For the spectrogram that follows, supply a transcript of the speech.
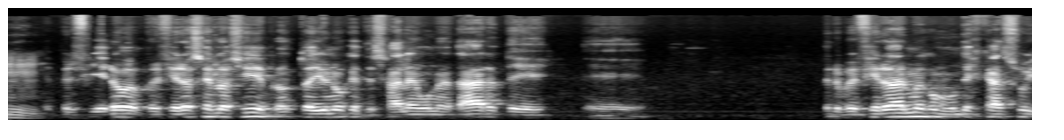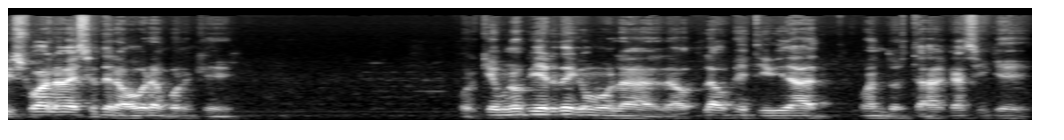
Mm. Prefiero, prefiero hacerlo así. De pronto hay uno que te sale en una tarde, eh, pero prefiero darme como un descanso visual a veces de la obra porque porque uno pierde como la, la, la, objetividad cuando está casi que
